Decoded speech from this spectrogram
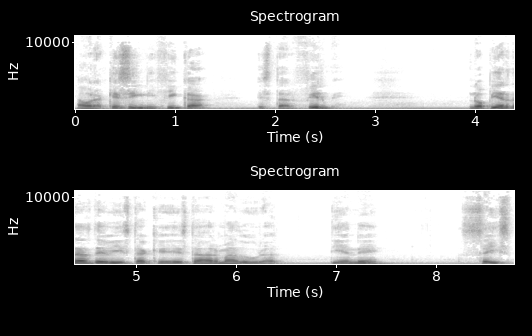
Ahora, ¿qué significa estar firme? No pierdas de vista que esta armadura tiene seis,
